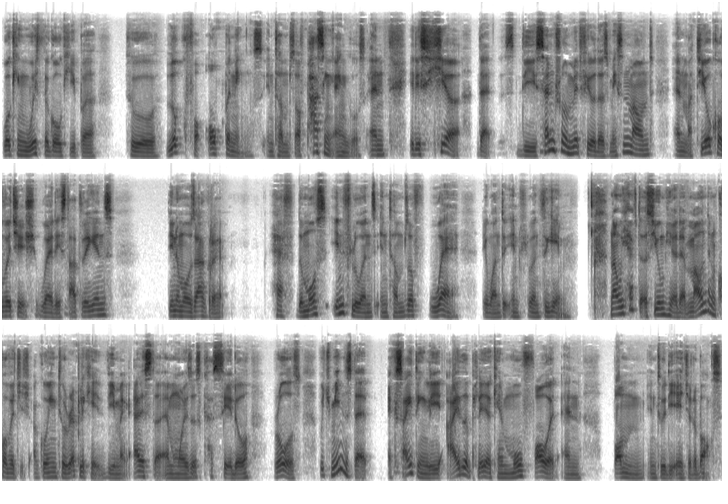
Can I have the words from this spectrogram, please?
working with the goalkeeper to look for openings in terms of passing angles. And it is here that the central midfielders, Mason Mount and Mateo Kovacic, where they started against Dinamo Zagreb, have the most influence in terms of where they want to influence the game. Now we have to assume here that Mount and Kovacic are going to replicate the Mac Allister and Moises Caicedo roles, which means that excitingly either player can move forward and bomb into the edge of the box.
